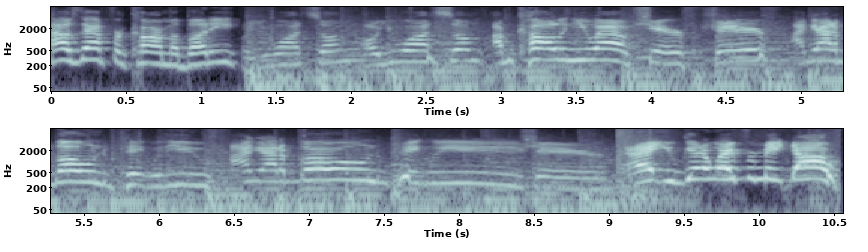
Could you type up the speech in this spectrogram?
How's that for karma, buddy? Oh, you want some? Oh, you want some? I'm calling you out, sheriff. Sheriff, I got a bone to pick with you. I got a bone to pick with you, sheriff. Hey, you get away from me. No.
